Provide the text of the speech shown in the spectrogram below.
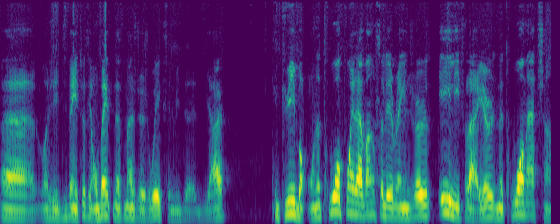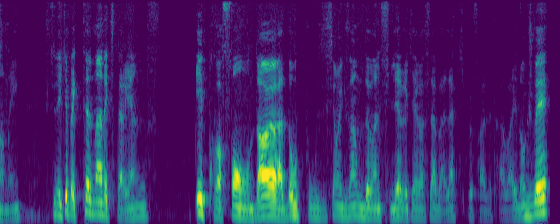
euh, moi, j'ai dit 28. Ils ont 29 matchs de jouer avec celui d'hier. Et puis, bon, on a trois points d'avance sur les Rangers et les Flyers, mais trois matchs en main. C'est une équipe avec tellement d'expérience et de profondeur à d'autres positions. Exemple, devant le filet avec Yaroslav Alak qui peut faire le travail. Donc, je vais,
